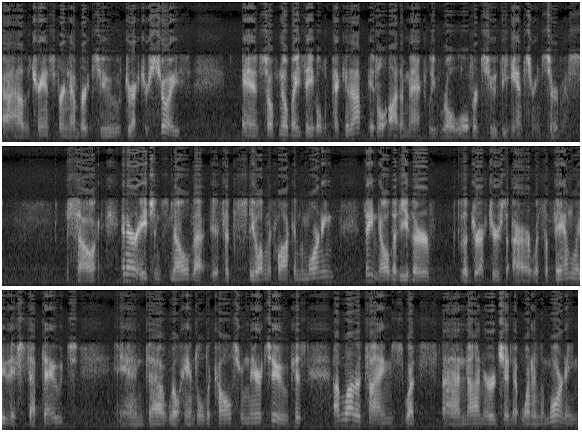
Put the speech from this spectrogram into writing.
uh, the transfer number to director's choice, and so if nobody's able to pick it up, it'll automatically roll over to the answering service. So, and our agents know that if it's 11 o'clock in the morning, they know that either the directors are with the family. They've stepped out, and uh, we'll handle the calls from there too. Because a lot of times, what's uh, non-urgent at one in the morning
